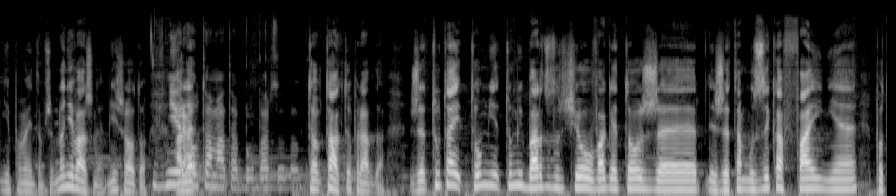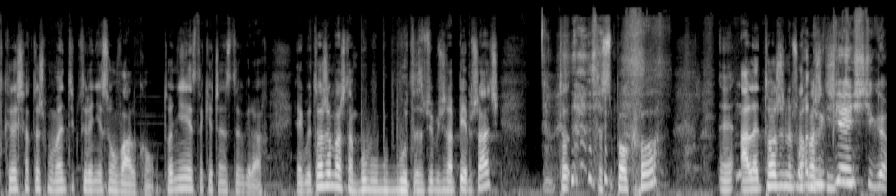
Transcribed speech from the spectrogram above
nie pamiętam czym, no nieważne, mniejsza o to. W Nier ale- Automata był bardzo dobry. To, tak, to prawda. Że tutaj, tu, mnie, tu mi bardzo zwróciło uwagę to, że, że ta muzyka fajnie podkreśla też momenty, które nie są walką. To nie jest takie częste w grach. Jakby to, że masz tam bu, bu, bu, bu to zaczynamy się napieprzać, to, to spoko. E, Ale to, że na przykład masz Ładuj jakieś, pięści go!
